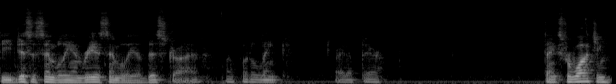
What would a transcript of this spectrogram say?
the disassembly and reassembly of this drive. I'll put a link right up there. Thanks for watching.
